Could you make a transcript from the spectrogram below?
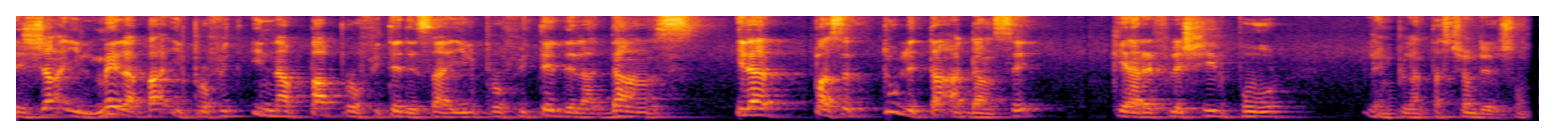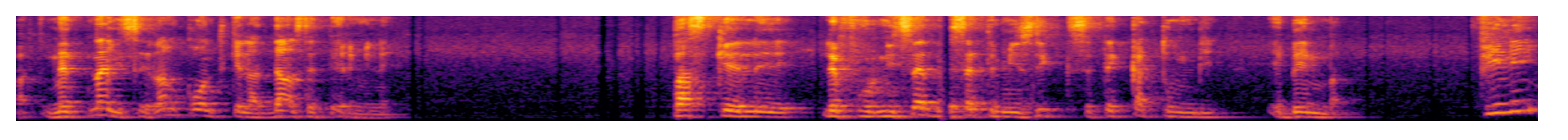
des gens, il met là-bas, il profite. Il n'a pas profité de ça, il profitait de la danse. Il a passé tout le temps à danser qu'à réfléchir pour l'implantation de son parti. Maintenant, il se rend compte que la danse est terminée. Parce que les, les fournisseurs de cette musique, c'était Katumbi et Bemba. Fini.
